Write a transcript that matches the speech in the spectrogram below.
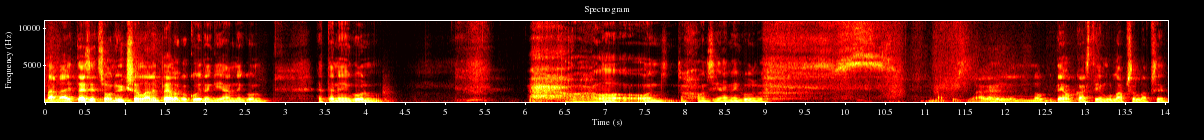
mä väittäisin, että se on yksi sellainen pelko kuitenkin ihan niin kuin, että niin kuin, on, on siellä niin kuin, mä pystyn aika hyvin, no, tehokkaasti jonkun lapsen lapsen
